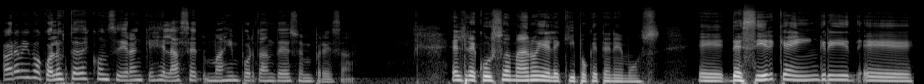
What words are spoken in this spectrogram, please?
Ahora mismo, ¿cuál ustedes consideran que es el asset más importante de su empresa? El recurso humano y el equipo que tenemos. Eh, decir que Ingrid eh,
